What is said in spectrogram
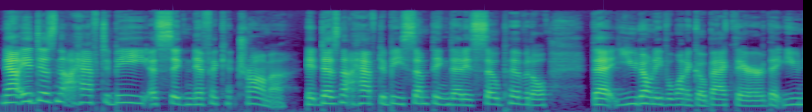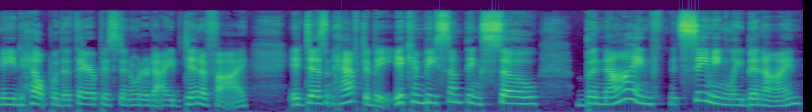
Now, it does not have to be a significant trauma. It does not have to be something that is so pivotal that you don't even want to go back there, that you need help with a therapist in order to identify. It doesn't have to be. It can be something so benign, seemingly benign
